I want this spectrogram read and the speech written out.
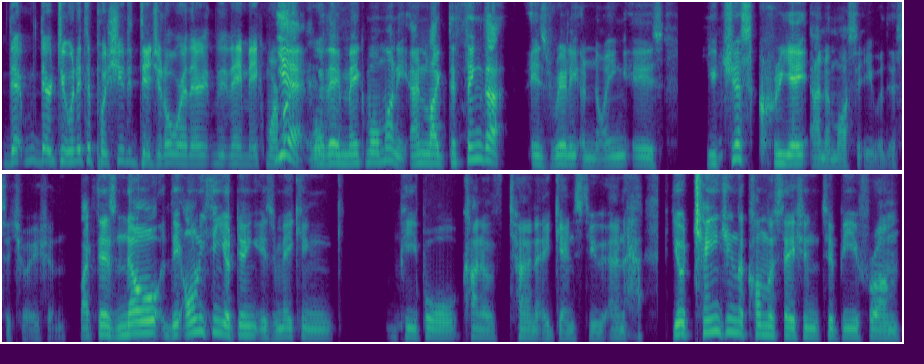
they're they're doing it to push you to digital where they they make more yeah, money. where they make more money. And like the thing that is really annoying is you just create animosity with this situation. Like there's no the only thing you're doing is making people kind of turn against you and you're changing the conversation to be from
